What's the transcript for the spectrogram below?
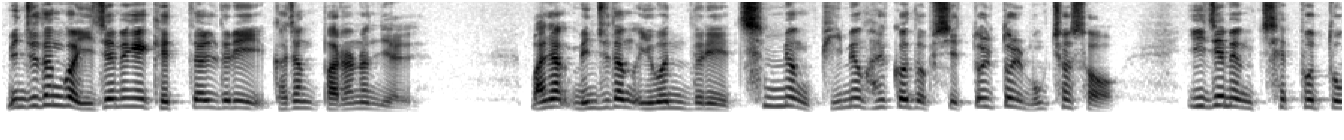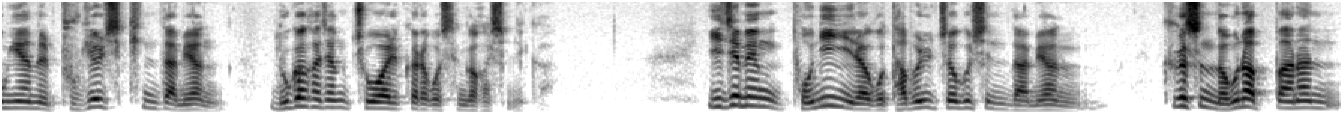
민주당과 이재명의 개딸들이 가장 바라는 일 만약 민주당 의원들이 친명 비명할 것 없이 똘똘 뭉쳐서 이재명 체포동의안을 부결시킨다면 누가 가장 좋아할 거라고 생각하십니까 이재명 본인이라고 답을 적으신다면 그것은 너무나 빤한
